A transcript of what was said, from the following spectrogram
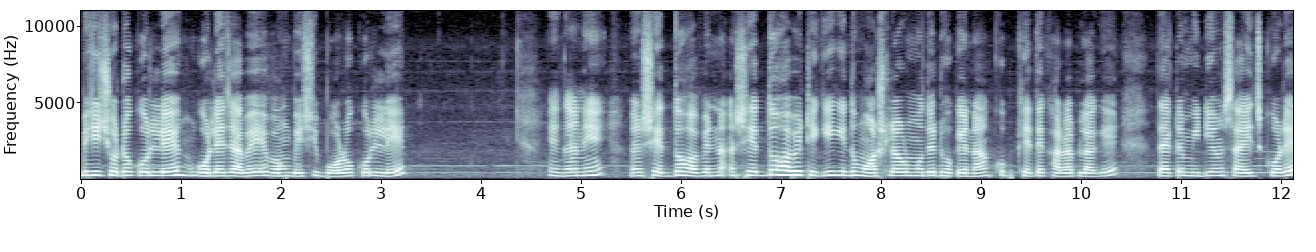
বেশি ছোট করলে গলে যাবে এবং বেশি বড় করলে এখানে সেদ্ধ হবে না, সেদ্ধ হবে ঠিকই কিন্তু মশলা ওর মধ্যে ঢোকে না, খুব খেতে খারাপ লাগে। তাই একটা মিডিয়াম সাইজ করে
